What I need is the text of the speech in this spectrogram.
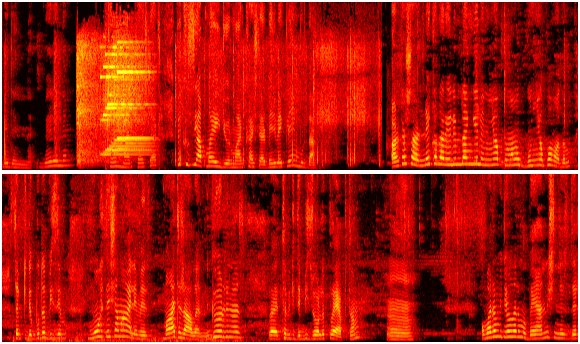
bedenini verelim. Tamam arkadaşlar. Ve kızı yapmaya gidiyorum arkadaşlar. Beni bekleyin burada. Arkadaşlar ne kadar elimden geleni yaptım ama bunu yapamadım. Tabii ki de bu da bizim muhteşem ailemiz maceralarını gördünüz. Ve tabii ki de bir zorlukla yaptım. Hmm. Umarım videolarımı beğenmişsinizdir.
